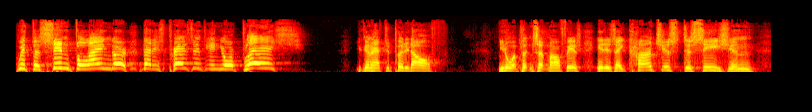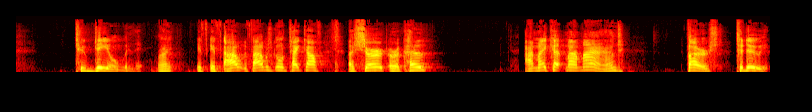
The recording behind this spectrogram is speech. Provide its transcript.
with the sinful anger that is present in your flesh. You're going to have to put it off. You know what putting something off is? It is a conscious decision to deal with it, right? If, if, I, if I was going to take off a shirt or a coat, I make up my mind first to do it.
